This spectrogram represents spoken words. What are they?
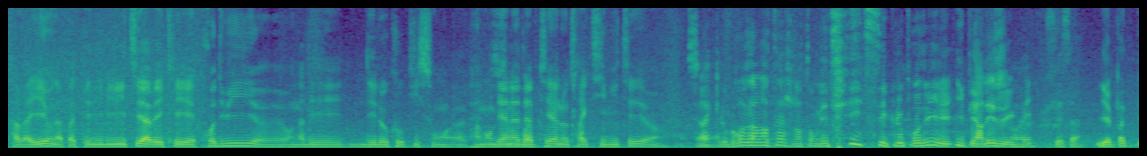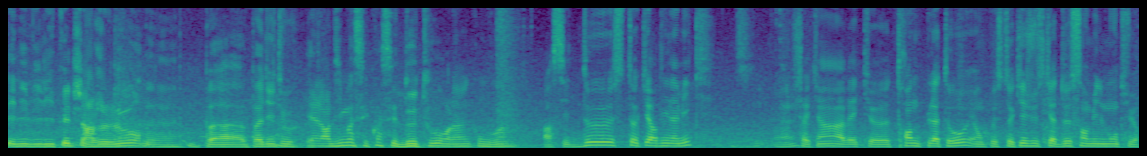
travailler, on n'a pas de pénibilité avec les produits, euh, on a des, locaux qui sont euh, vraiment bien adaptés à notre activité. Euh. c'est vrai que le gros avantage dans ton métier, c'est que le produit il est hyper léger. Oui, c'est ça. Il n'y a pas de pénibilité, de charge lourde. Pas, pas du tout. Et alors dis-moi, c'est quoi ces deux tours là qu'on voit? Alors c'est deux stockeurs dynamiques, chacun avec 30 plateaux et on peut stocker jusqu'à 200 000 montures.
